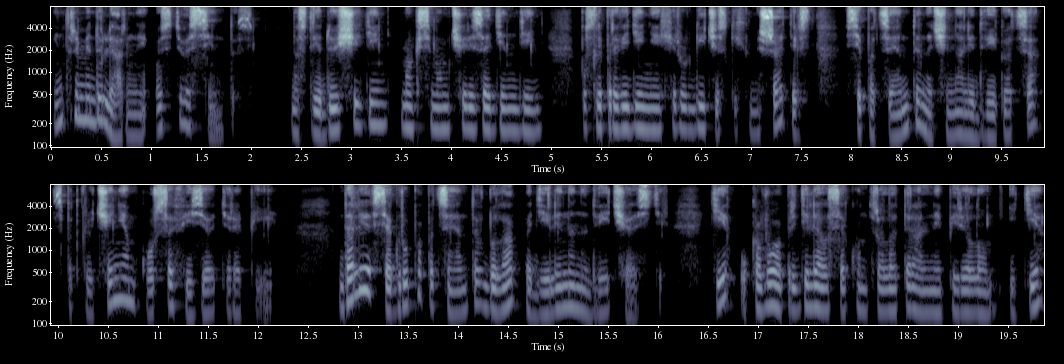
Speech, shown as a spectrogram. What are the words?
интрамедулярный остеосинтез. На следующий день, максимум через один день, после проведения хирургических вмешательств, все пациенты начинали двигаться с подключением курса физиотерапии. Далее вся группа пациентов была поделена на две части. Те, у кого определялся контралатеральный перелом, и те,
